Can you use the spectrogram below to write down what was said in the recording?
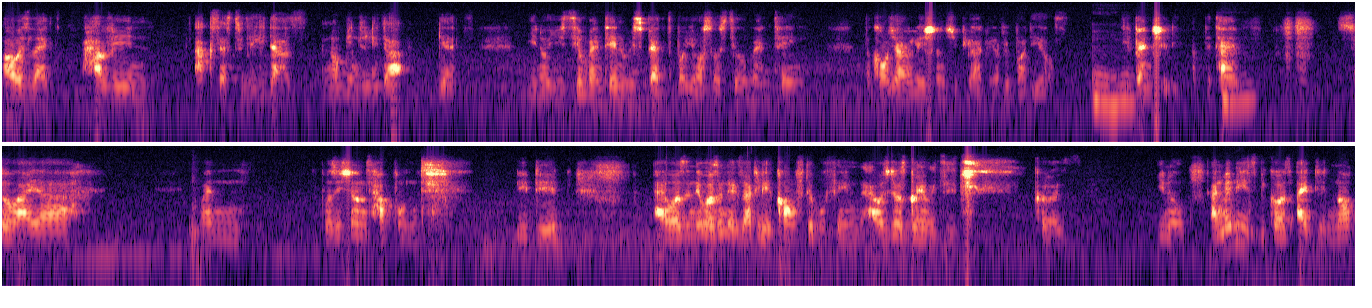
I always liked having access to leaders and not being the leader get you know you still maintain respect but you also still maintain the cordial relationship you had with everybody else. Mm-hmm. Eventually, at the time. Mm-hmm. So I, uh, when positions happened, they did. I wasn't. It wasn't exactly a comfortable thing. I was just going with it because, you know, and maybe it's because I did not.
